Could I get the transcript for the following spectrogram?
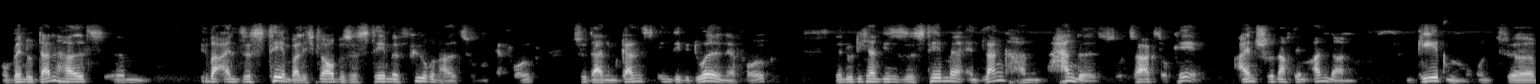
Und wenn du dann halt ähm, über ein System, weil ich glaube, Systeme führen halt zum Erfolg, zu deinem ganz individuellen Erfolg, wenn du dich an diese Systeme entlang hangelst und sagst, okay, ein Schritt nach dem anderen, geben und äh,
